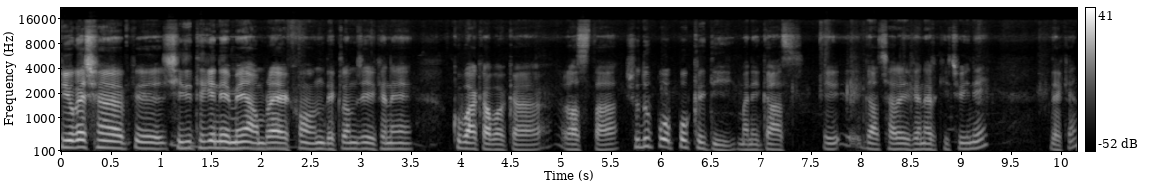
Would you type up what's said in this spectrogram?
প্রিয় হ্যাঁ, সিঁড়ি থেকে নেমে আমরা এখন দেখলাম যে এখানে খুব আঁকা বাঁকা রাস্তা শুধু প্রকৃতি মানে গাছ গাছ ছাড়া এখানে আর কিছুই নেই দেখেন।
